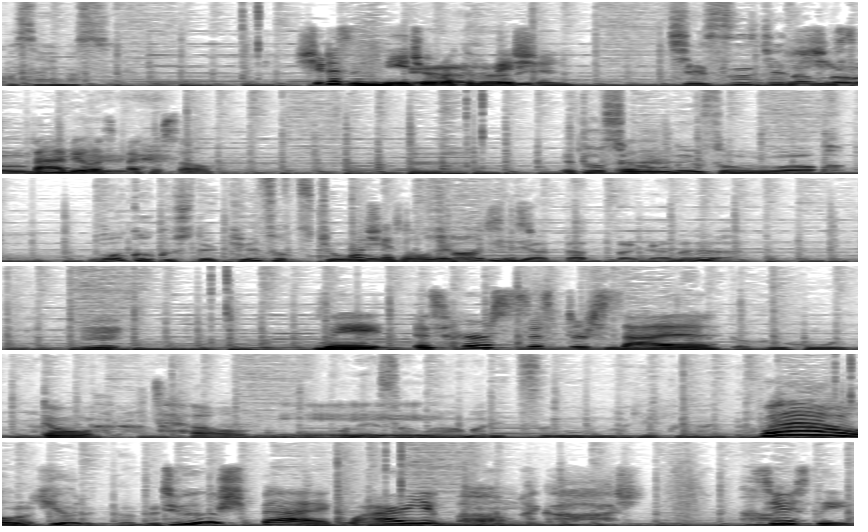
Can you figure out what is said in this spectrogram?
ございます She doesn't need your recommendation. She's fabulous by ね herself. え確かお姉さんは若くして警察庁の Oh, キャリアだったかな Mm. Wait, is her sister Saya? Don't tell me. Wow, you douchebag! Why are you? Oh my gosh! Seriously,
